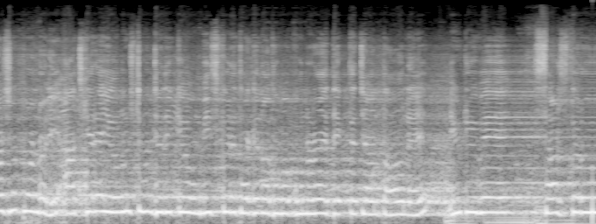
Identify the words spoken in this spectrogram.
দর্শক মন্ডলী, আজকের এই অনুষ্ঠান যদি কেউ মিস করে থাকেন অথবা পুনরায় দেখতে চান, তাহলে ইউটিউবে সার্চ করুন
